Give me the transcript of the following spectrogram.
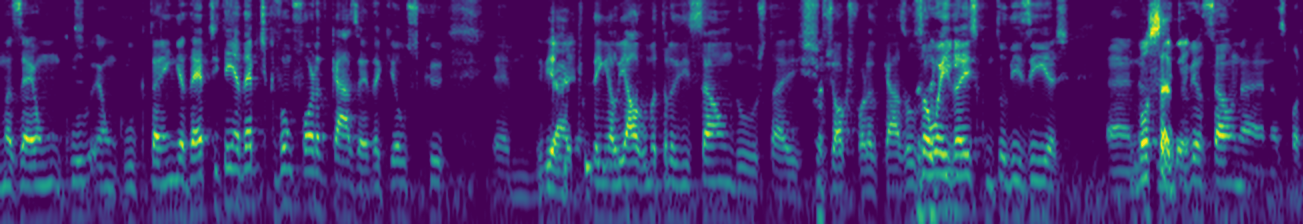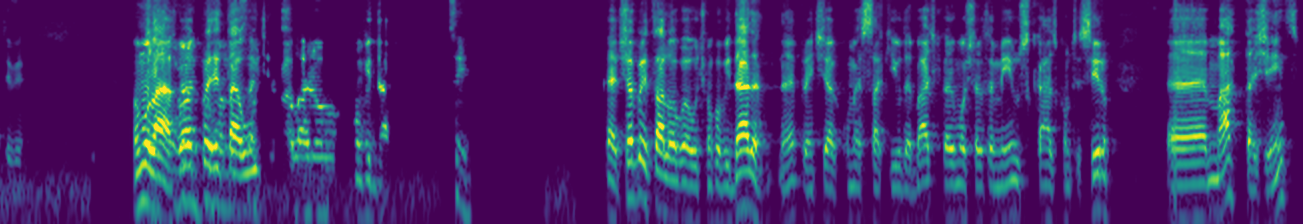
mas é um clube, é um clube que tem adeptos e tem adeptos que vão fora de casa, é daqueles que é, têm ali alguma tradição dos tais jogos fora de casa, os away days, como tu dizias, uh, na saber. intervenção na, na Sport TV. Vamos lá, vamos apresentar o último convidado. Sim. É, deixa eu apresentar logo a última convidada, né, para a gente já começar aqui o debate, que quero mostrar também os casos que aconteceram. Uh, Marta Gentes,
